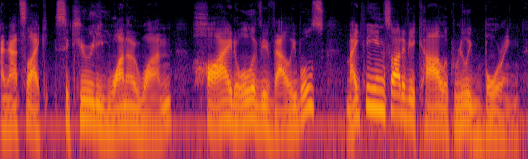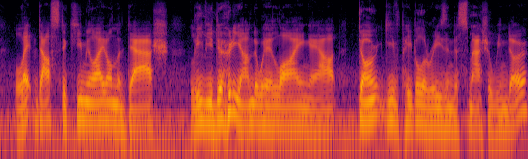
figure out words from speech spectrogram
and that's like security 101. Hide all of your valuables, make the inside of your car look really boring. Let dust accumulate on the dash, leave your dirty underwear lying out. Don't give people a reason to smash a window,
